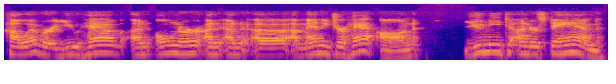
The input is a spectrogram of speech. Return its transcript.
However, you have an owner, an, an uh, a manager hat on. You need to understand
